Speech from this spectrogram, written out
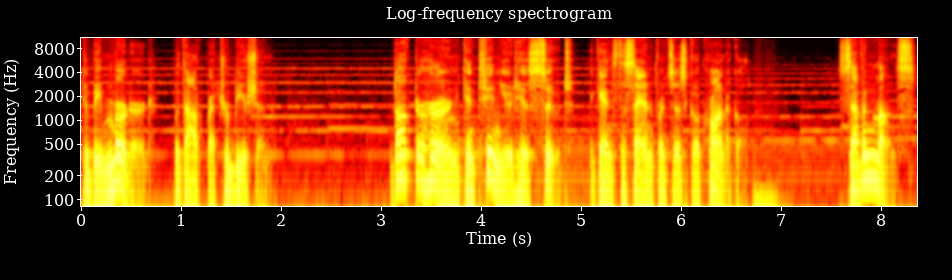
could be murdered without retribution. Dr. Hearn continued his suit against the San Francisco Chronicle. Seven months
